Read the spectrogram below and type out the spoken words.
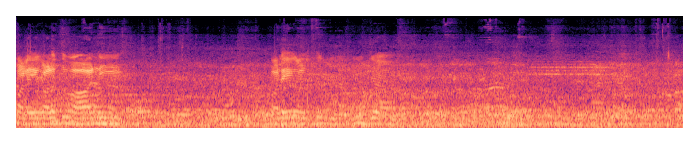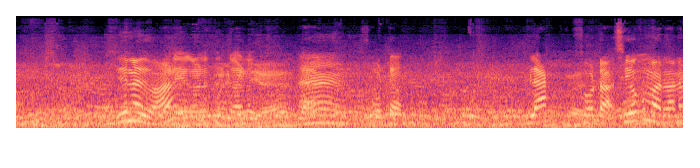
பழைய காலத்து வாலி பழைய காலத்து பூஜா இது என்னதுவா பழைய காலத்து காலம் படியா? ஆ ஃபோட்டோ ஃபோட்டா சிவகுமார் அது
